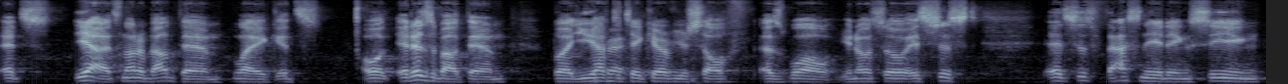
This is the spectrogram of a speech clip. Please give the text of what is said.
it's yeah it's not about them. Like it's oh it is about them but you have Right. to take care of yourself as well you know? So it's just it's just fascinating seeing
